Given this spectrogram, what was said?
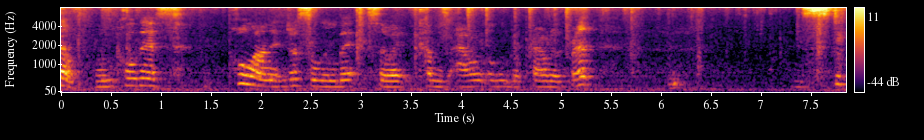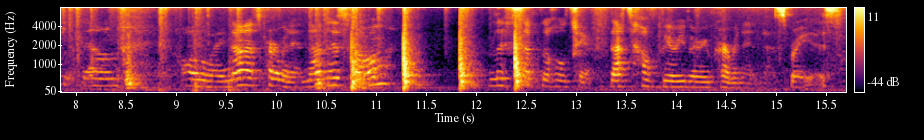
So I'm going to pull this, pull on it just a little bit so it comes out a little bit proud of the front. And stick it down all the way. Now that's permanent. Now this foam lifts up the whole chair. That's how very, very permanent that spray is.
